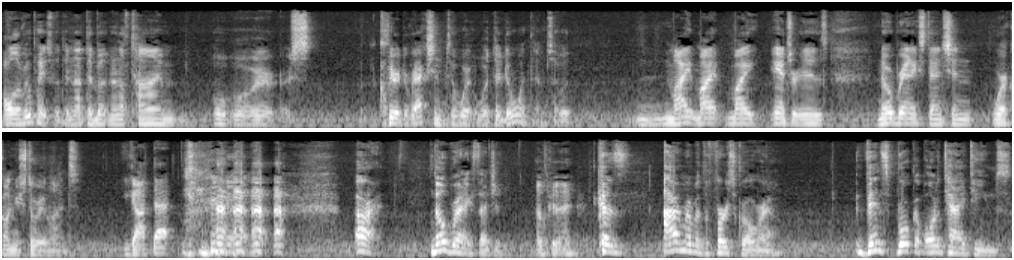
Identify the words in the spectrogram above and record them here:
all over the place with. it. They're not devoting enough time or, or s- clear direction to what, what they're doing with them. So, my my my answer is no brand extension. Work on your storylines. You got that? All right. No brand extension. Okay. Because I remember the first go around. Vince broke up all the tag teams.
